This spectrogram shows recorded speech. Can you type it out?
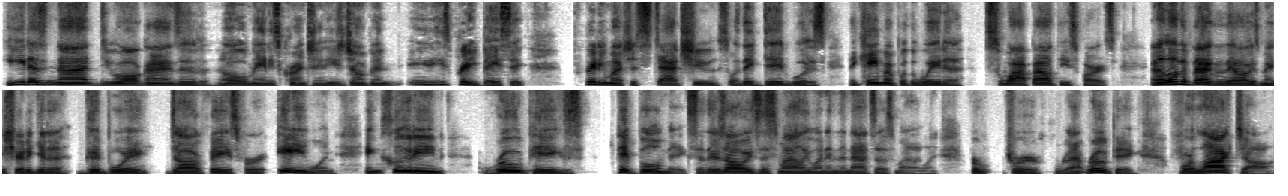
He does not do all kinds of, oh man, he's crunching, he's jumping. He's pretty basic pretty much a statue. So what they did was they came up with a way to swap out these parts. And I love the fact that they always make sure to get a good boy dog face for anyone, including road pigs pit bull mix. So there's always a smiley one and the not so smiley one for for road pig. For lockjaw,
